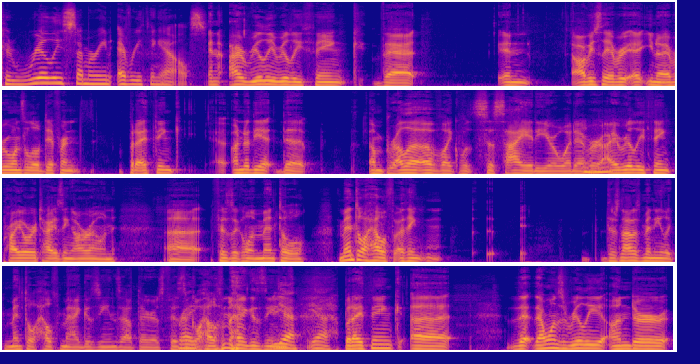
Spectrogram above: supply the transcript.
could really submarine everything else. and I really, really think that, and obviously every you know everyone's a little different, but I think uh, under the the umbrella of like what society or whatever, I really think prioritizing our own uh, physical and mental mental health. I think. mm, There's not as many like mental health magazines out there as physical Right. health magazines. Yeah, yeah. But I think uh, that that one's really under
